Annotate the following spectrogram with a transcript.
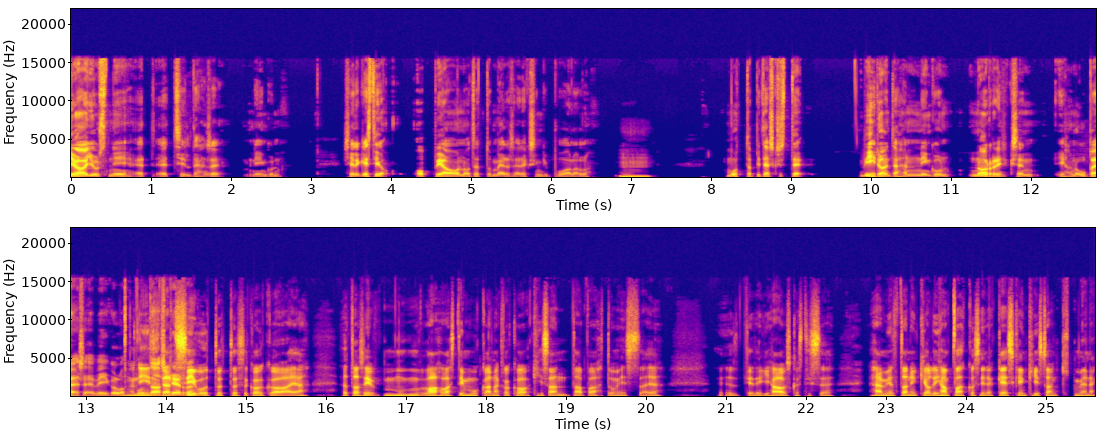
Joo, just niin, että et siltähän se niin kuin, selkeästi oppia on otettu Mercedesinkin puolella. Mm. Mutta pitäisikö sitten vihdoin tähän niin kuin Norriksen ihan upeeseen viikonloppuun no niin, taas kerran. sivuttu tuossa koko ajan ja tosi vahvasti mukana koko kisan tapahtumissa ja, tietenkin hauskasti se Hamiltonikin oli ihan pakko siinä kesken kisan mennä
